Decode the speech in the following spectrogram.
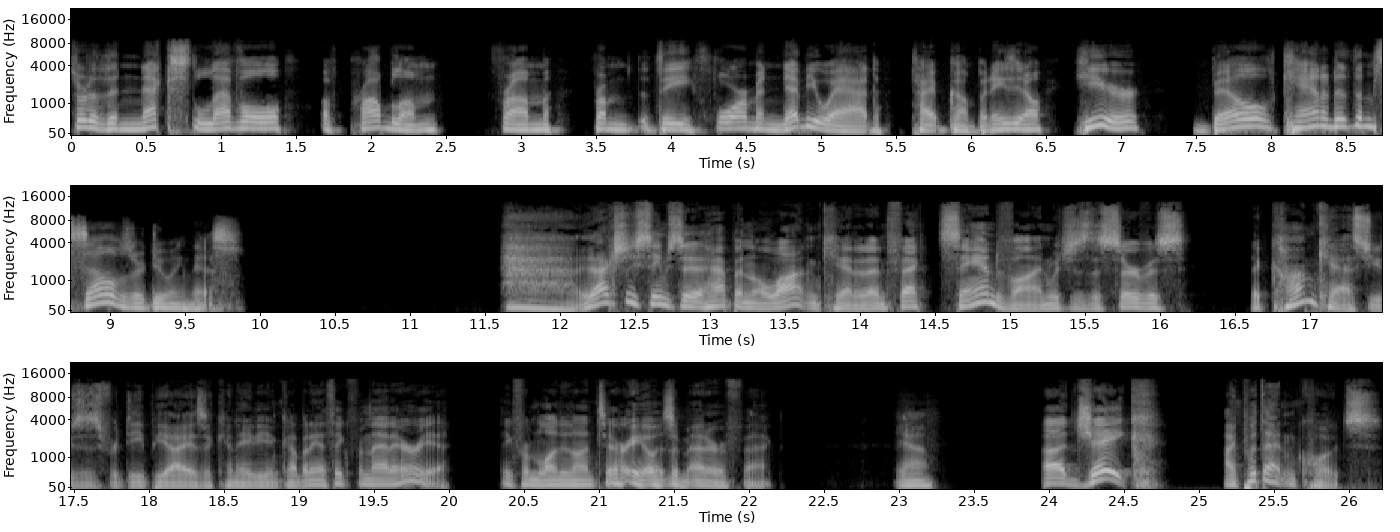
sort of the next level of problem from from the Phorm and NebuAd type companies. You know, here Bell Canada themselves are doing this. It actually seems to happen a lot in Canada. In fact, Sandvine, which is the service that Comcast uses for DPI, is a Canadian company. I think from that area. I think from London, Ontario, as a matter of fact. Yeah. Uh, Jake, I put that in quotes.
